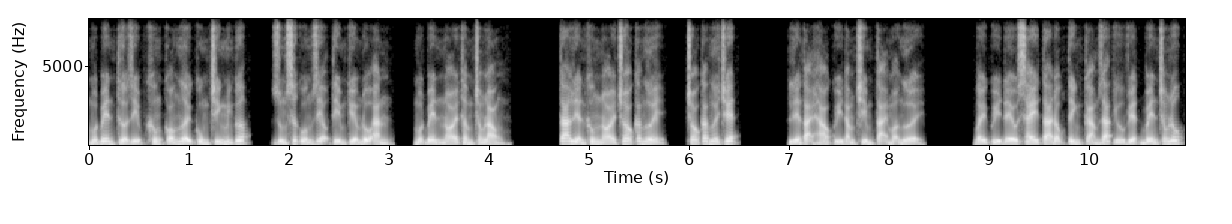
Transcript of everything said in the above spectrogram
Một bên thừa dịp không có người cùng chính mình cướp, dùng sức uống rượu tìm kiếm đồ ăn, một bên nói thầm trong lòng. Ta liền không nói cho các ngươi, cho các ngươi chết. Liền tại hào quỷ đắm chìm tại mọi người. Bầy quỷ đều say ta độc tỉnh cảm giác ưu việt bên trong lúc,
